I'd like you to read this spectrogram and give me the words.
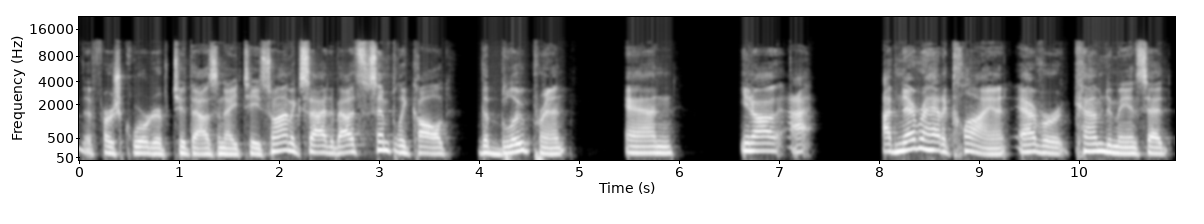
the first quarter of 2018. So I'm excited about it. It's simply called The Blueprint. And, you know, I, I've never had a client ever come to me and said,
